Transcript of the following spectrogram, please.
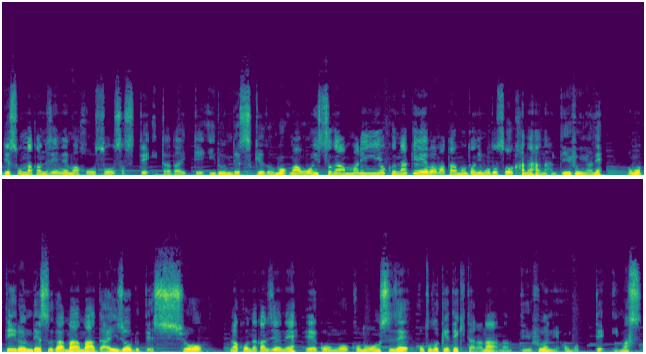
で、そんな感じでね、まあ放送させていただいているんですけども、まあ音質があんまり良くなければまた元に戻そうかな、なんていうふうにはね、思っているんですが、まあまあ大丈夫でしょう。まあこんな感じでね、今後この音質でお届けできたらな、なんていうふうに思っています。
